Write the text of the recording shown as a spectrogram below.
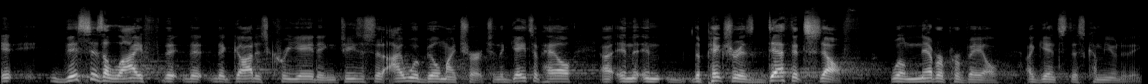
It, this is a life that, that, that, God is creating. Jesus said, I will build my church. And the gates of hell, uh, in, the, in the picture is death itself will never prevail against this community.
